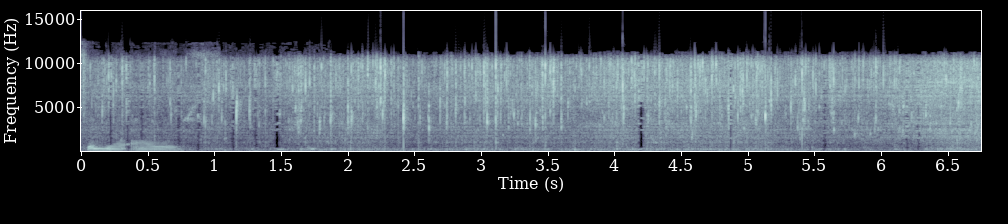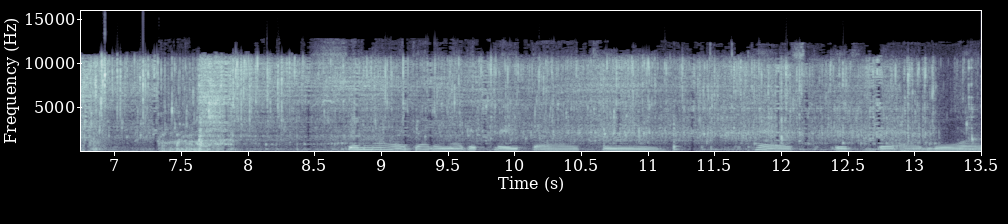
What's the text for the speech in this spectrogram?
some more hours. So now I got another plate uh, to test if there are more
